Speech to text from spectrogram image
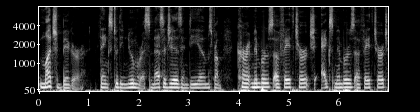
much bigger thanks to the numerous messages and DMs from current members of Faith Church, ex members of Faith Church,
